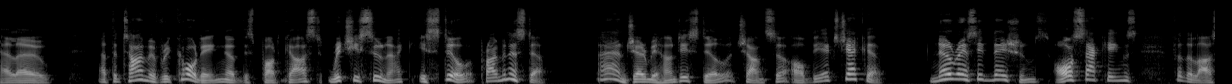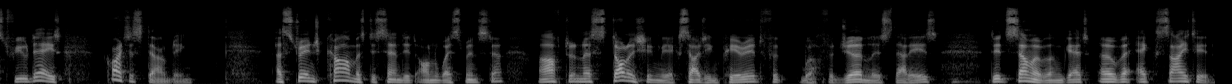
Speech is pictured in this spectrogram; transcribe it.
Hello. At the time of recording of this podcast, Rishi Sunak is still Prime Minister, and Jeremy Hunt is still Chancellor of the Exchequer. No resignations or sackings for the last few days. Quite astounding. A strange calm has descended on Westminster after an astonishingly exciting period for, well, for journalists, that is. Did some of them get overexcited?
